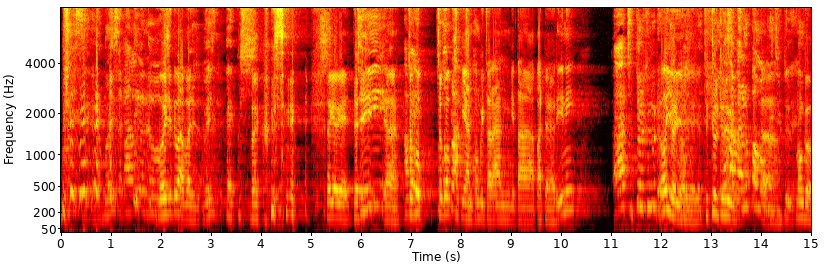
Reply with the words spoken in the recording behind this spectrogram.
boys, ya, boys sekali untuk Boys itu apa sih? boys itu bagus. Bagus. Oke, oke. Jadi, Jadi, ya, cukup ya? cukup Cukup lah, sekian cukup. pembicaraan kita pada hari ini. Ah, judul dulu dong. Oh iya iya iya, iya. judul Kita dulu. sampai lupa mau beri Eh, judul ya. Monggo.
